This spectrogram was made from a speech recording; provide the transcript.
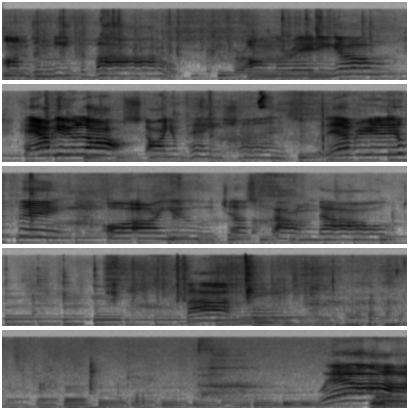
Underneath the bottle or on the radio. Have you lost all your patience with every little thing? Or are you just found out by me? Well, I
